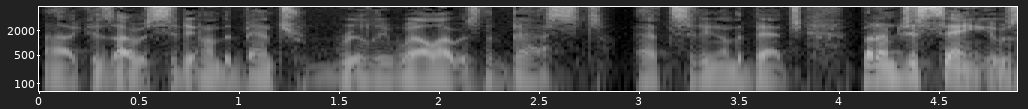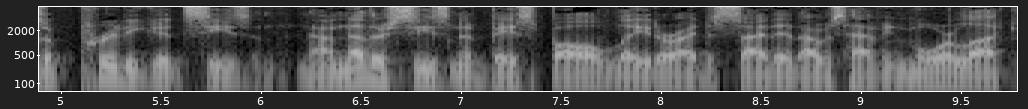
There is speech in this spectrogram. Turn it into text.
because uh, I was sitting on the bench really well. I was the best at sitting on the bench. But I'm just saying, it was a pretty good season. Now, another season of baseball later, I decided I was having more luck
